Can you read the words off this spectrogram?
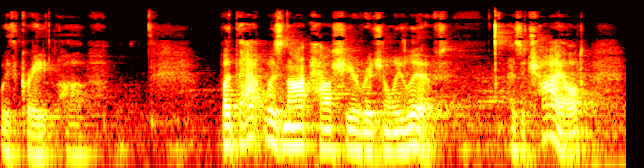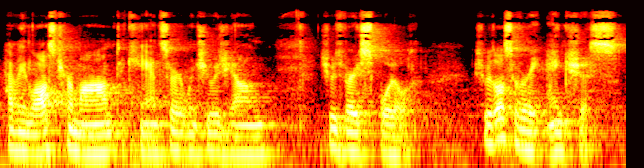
with great love. But that was not how she originally lived. As a child, having lost her mom to cancer when she was young, she was very spoiled. She was also very anxious.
